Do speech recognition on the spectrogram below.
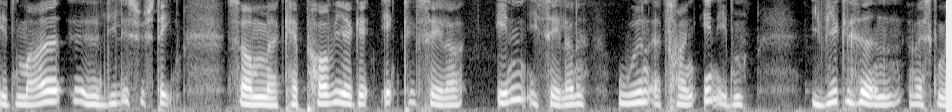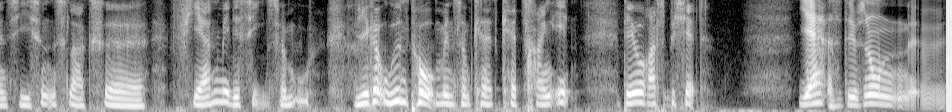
et meget øh, lille system, som øh, kan påvirke enkeltceller inde i cellerne, uden at trænge ind i dem. I virkeligheden, hvad skal man sige, sådan en slags øh, fjernmedicin, som virker udenpå, men som kan, kan trænge ind. Det er jo ret specielt. Ja, altså det er jo sådan nogle øh,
